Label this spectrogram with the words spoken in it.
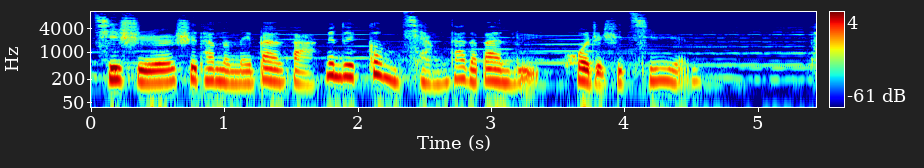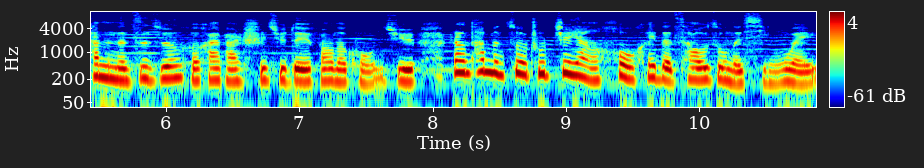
其实是他们没办法面对更强大的伴侣或者是亲人。他们的自尊和害怕失去对方的恐惧，让他们做出这样厚黑的操纵的行为。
